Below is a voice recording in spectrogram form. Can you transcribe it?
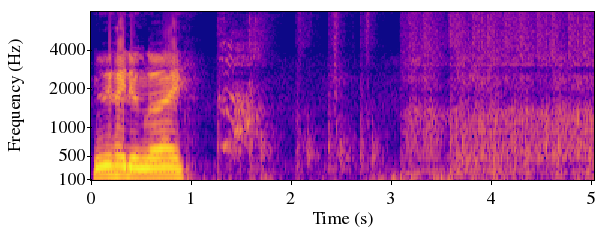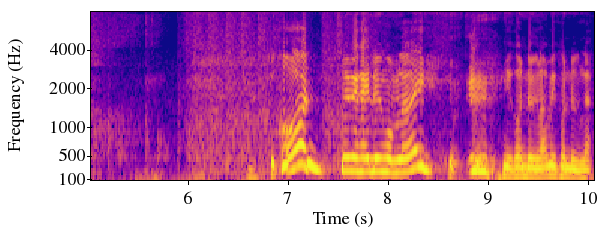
ไม่มีใครดึงเลยทุกคนไม่มีใครดึงผมเลย มีคนดึงแล้วมีคนดึงแล้ว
